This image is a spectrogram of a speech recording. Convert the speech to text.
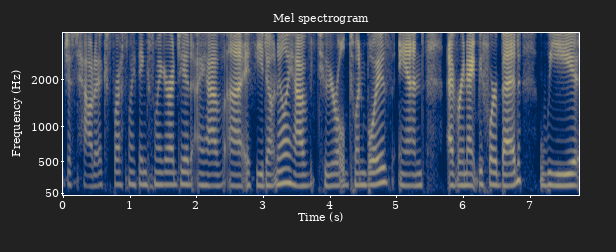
just how to express my thanks my gratitude. I have uh, if you don't know i have two year old twin boys and every night before bed we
